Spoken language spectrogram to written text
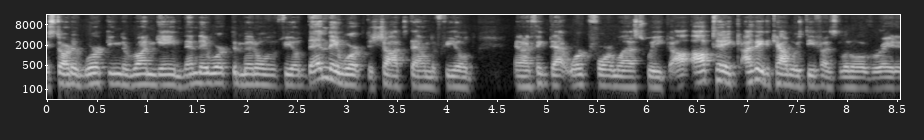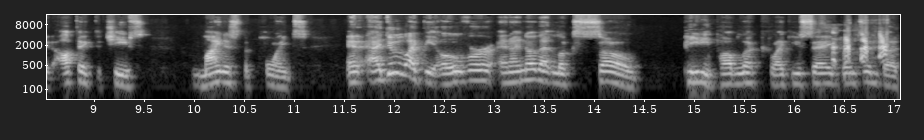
They started working the run game, then they worked the middle of the field, then they worked the shots down the field. and I think that worked for him last week. I'll, I'll take. I think the Cowboys defense is a little overrated. I'll take the Chiefs minus the points, and I do like the over. And I know that looks so PD public, like you say, Brinson, but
